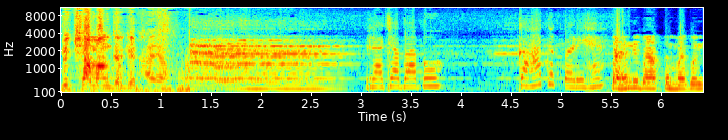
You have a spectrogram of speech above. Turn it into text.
भिक्षा मांग करके खाया हूँ। राजा बाबू कहाँ तक पढ़े हैं? पहली बात तो मैं कोई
